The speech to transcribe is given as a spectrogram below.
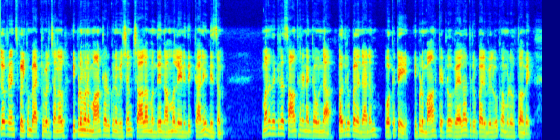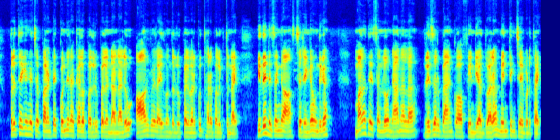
Hello friends welcome back to our channel ఇప్పుడు మనం మాట్లాడుకునే విషయం చాలామంది నమ్మలేనిది కానీ నిజం. మన దగ్గర సాధారణంగా ఉన్న పది రూపాయల నాణ్యం ఒకటి ఇప్పుడు మార్కెట్లో వేలాది రూపాయల విలువకు అమ్ముడవుతోంది. ప్రత్యేకంగా చెప్పాలంటే కొన్ని రకాల పది రూపాయల నాణాలు ఆరు వేల ఐదు వందల రూపాయల వరకు ధర పలుకుతున్నాయి. ఇదే నిజంగా ఆశ్చర్యంగా ఉందిగా? మన దేశంలో నాణాల రిజర్వ్ బ్యాంక్ ఆఫ్ ఇండియా ద్వారా మింటింగ్ చేయబడతాయి.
